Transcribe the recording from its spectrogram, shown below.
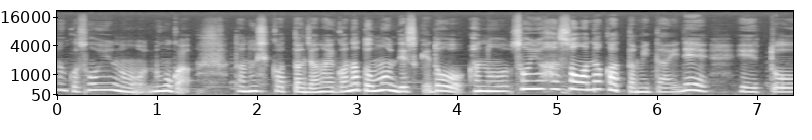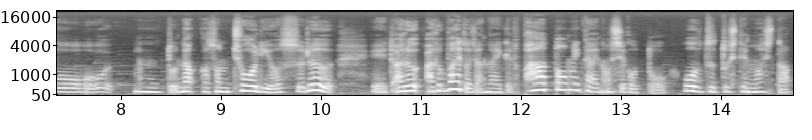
なんかそういうのの方が楽しかったんじゃないかなと思うんですけどあのそういう発想はなかったみたいでえっ、ー、とうんとなんかその調理をする、えーと、アルアルバイトじゃないけどパートみたいなお仕事をずっとしてました。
